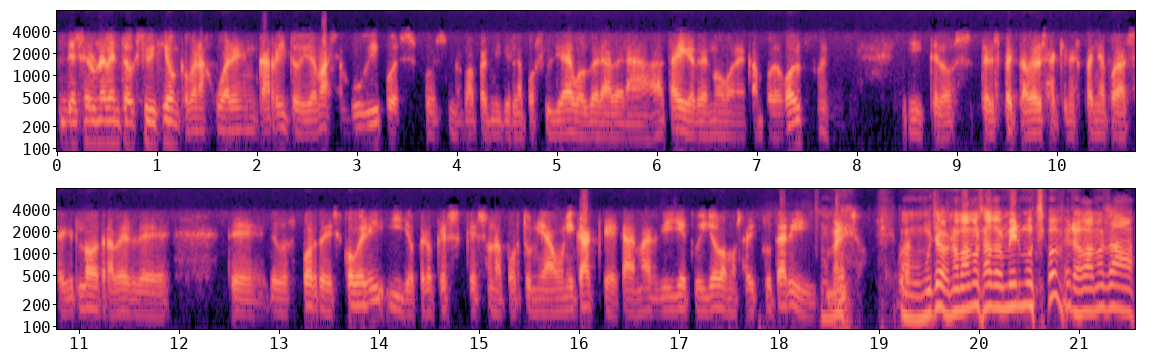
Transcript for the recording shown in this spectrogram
de ser un evento de exhibición que van a jugar en carrito y demás en buggy, pues, pues nos va a permitir la posibilidad de volver a ver a, Tiger de nuevo en el campo de golf. Y que los telespectadores aquí en España puedan seguirlo a través de, de, de Eurosport, de Discovery, y yo creo que es que es una oportunidad única que, además Guille, tú y yo vamos a disfrutar y Como mucho, no vamos a dormir mucho, pero vamos a,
